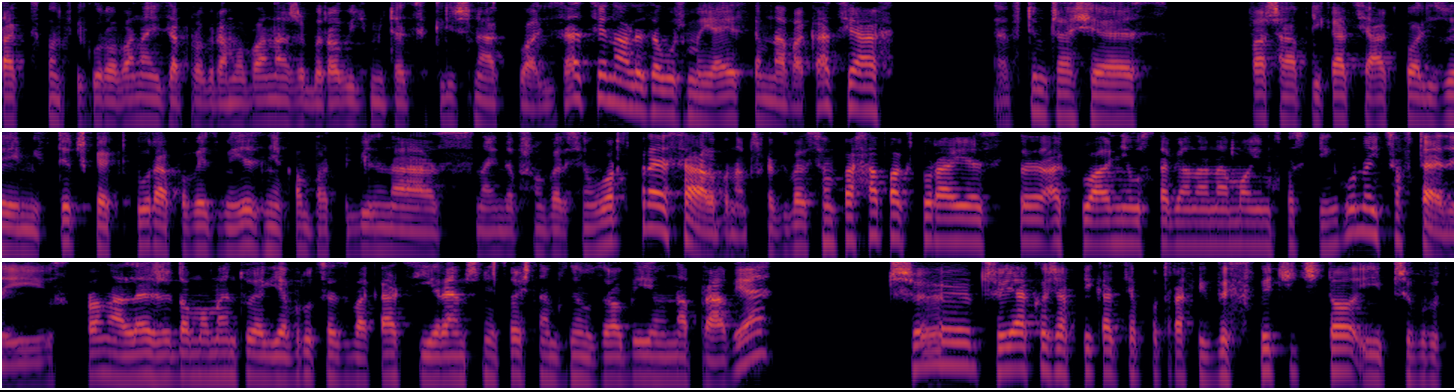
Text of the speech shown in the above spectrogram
tak skonfigurowana i zaprogramowana, żeby robić mi te cykliczne aktualizacje, no ale załóżmy, ja jestem na wakacjach, w tym czasie Wasza aplikacja aktualizuje mi wtyczkę, która powiedzmy jest niekompatybilna z najnowszą wersją WordPressa albo na przykład z wersją PHP, która jest e, aktualnie ustawiona na moim hostingu. No i co wtedy? I strona leży do momentu, jak ja wrócę z wakacji i ręcznie coś tam z nią zrobię i ją naprawię? Czy, czy jakoś aplikacja potrafi wychwycić to i przywrócić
